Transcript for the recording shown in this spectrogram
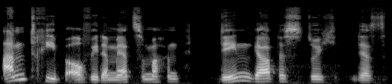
Antrieb auch wieder mehr zu machen, den gab es durch das,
